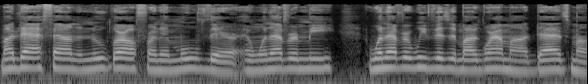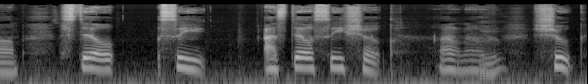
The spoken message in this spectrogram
My dad found a new girlfriend and moved there, and whenever me, whenever we visit my grandma, dad's mom, still see, I still see Shook. I don't know, Who? Shook,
